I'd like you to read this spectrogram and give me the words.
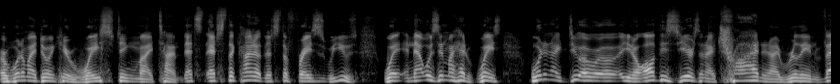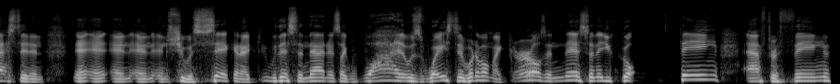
or what am I doing here? Wasting my time. That's that's the kind of that's the phrases we use. Wait, and that was in my head. Waste. What did I do? You know, all these years, and I tried, and I really invested, and and and and, and she was sick, and I do this and that, and it's like, why? It was wasted. What about my girls and this? And then you could go thing after thing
